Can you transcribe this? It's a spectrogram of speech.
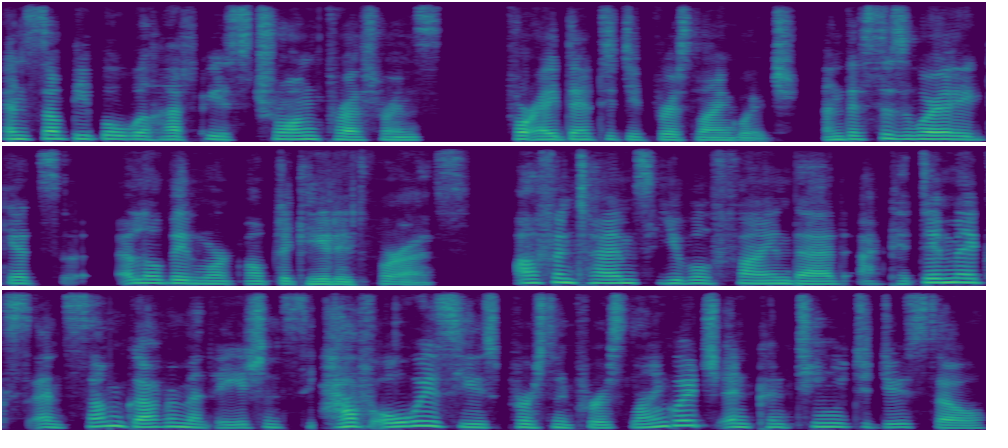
and some people will have a strong preference for identity first language. And this is where it gets a little bit more complicated for us. Oftentimes, you will find that academics and some government agencies have always used person first language and continue to do so,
